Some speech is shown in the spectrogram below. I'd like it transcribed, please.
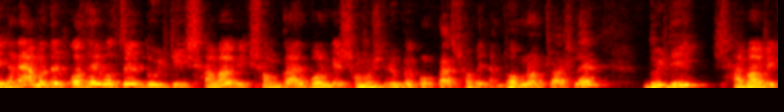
এখানে আমাদের কথাই বলছে, দুইটি স্বাভাবিক সংখ্যার বর্গের সমষ্টি রূপে প্রকাশ হবে না। ভগ্নাংশ আসলে দুইটি স্বাভাবিক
